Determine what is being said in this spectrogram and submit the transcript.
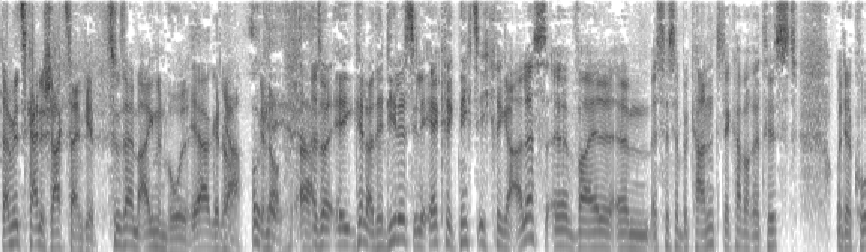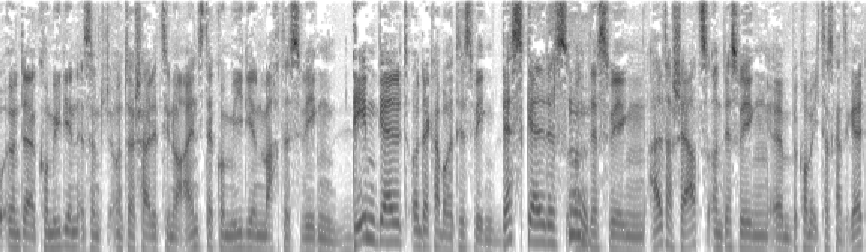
damit es keine Schlagzeilen gibt, zu seinem eigenen Wohl. Ja, genau. Ja, Okay, genau. ah. Also äh, genau, der Deal ist, er kriegt nichts, ich kriege alles, äh, weil ähm, es ist ja bekannt, der Kabarettist und der, Co und der Comedian, es unterscheidet sie nur eins, der Comedian macht es wegen dem Geld und der Kabarettist wegen des Geldes hm. und deswegen alter Scherz und deswegen ähm, bekomme ich das ganze Geld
